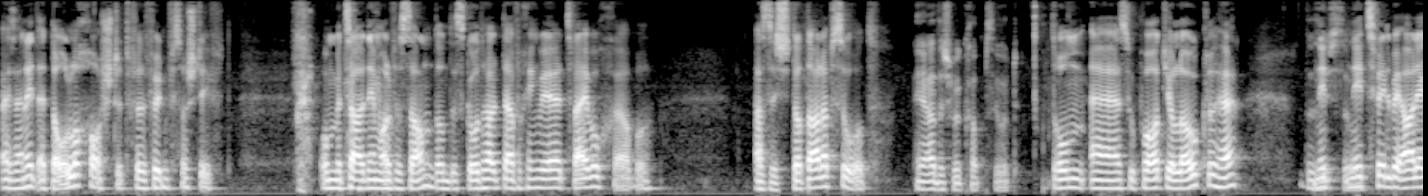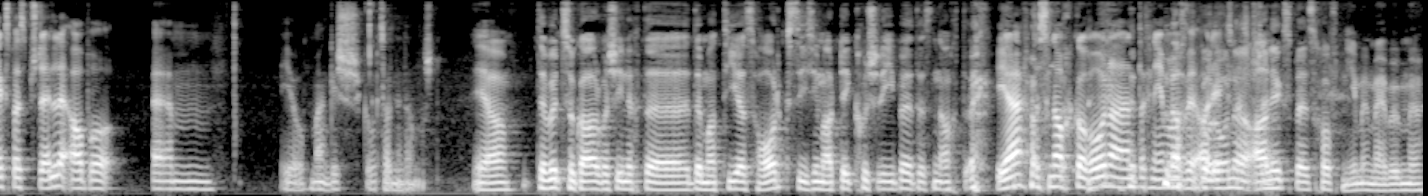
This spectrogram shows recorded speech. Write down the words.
weiß auch nicht, einen Dollar kostet für fünf so Stift. Und man zahlt nicht mal Versand und es geht halt einfach irgendwie zwei Wochen, aber also es ist total absurd. Ja, das ist wirklich absurd. Darum äh, support your local, hä? Das Nicht, so. nicht zu viel bei AliExpress bestellen, aber ähm, ja, manchmal geht es halt nicht anders. Ja, da wird sogar wahrscheinlich der, der Matthias Hork in seinem Artikel schreiben, dass nach der, Ja, dass nach Corona endlich niemand nach bei Corona AliExpress AliExpress. AliExpress kauft niemand mehr, weil man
